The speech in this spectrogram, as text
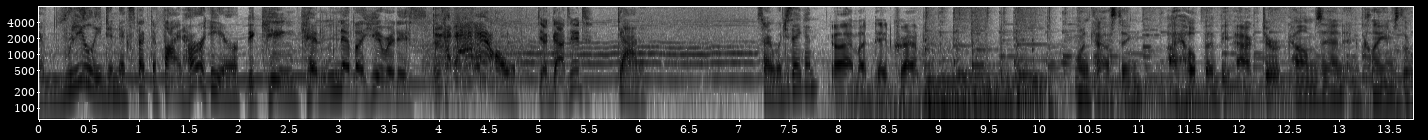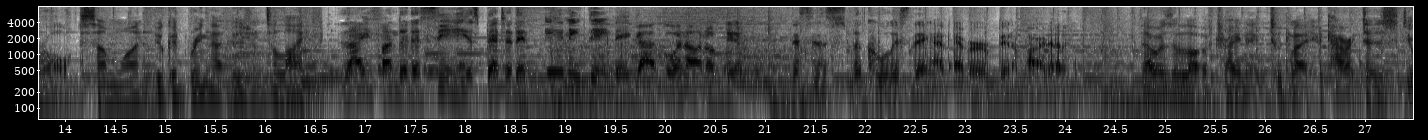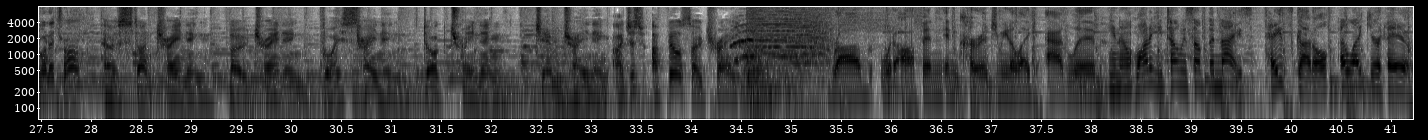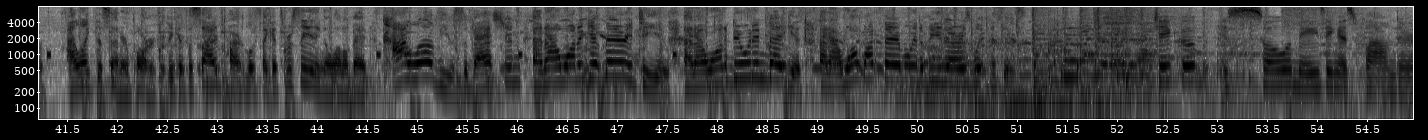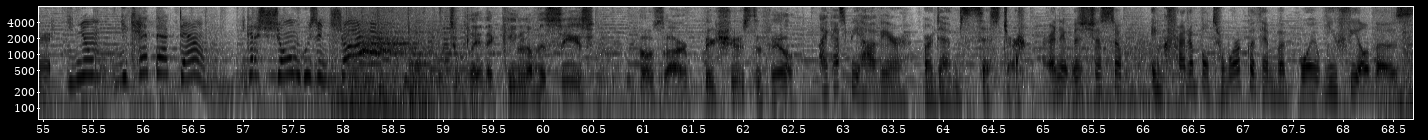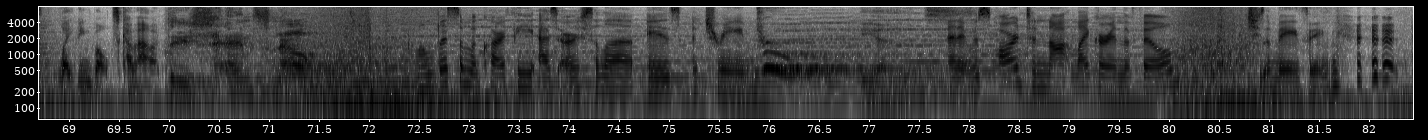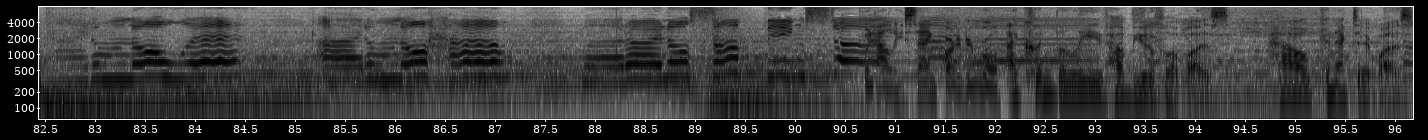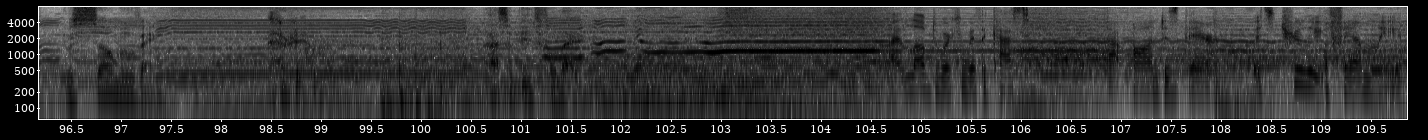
I really didn't expect to find her here. The king can never hear of this. Ow! You got it? Got it. Sorry, what'd you say again? I'm a dead crab. When casting, I hope that the actor comes in and claims the role. Someone who could bring that vision to life. Life under the sea is better than anything they got going on up there. This is the coolest thing I've ever been a part of. There was a lot of training to play the characters. Do you want to try? There was stunt training, boat training, voice training, dog training, gym training. I just, I feel so trained. Rob would often encourage me to like ad lib. You know, why don't you tell me something nice? Hey, Scuttle, I like your hair. I like the center part because the side part looks like it's receding a little bit. I love you, Sebastian, and I want to get married to you, and I want to do it in Vegas, and I want my family to be there as witnesses. Jacob is so amazing as Flounder. You know, you can't back down. You gotta show him who's in charge. To play the king of the seas, those are big shoes to fill. I got to be Javier Bardem's sister, and it was just so incredible to work with him. But boy, you feel those lightning bolts come out. This ends now. Melissa McCarthy as Ursula is a dream. True. Yes. And it was hard to not like her in the film. She's amazing. I don't know where, I don't know how, but I know something so. When Halle sang part of your world, I couldn't believe how beautiful it was, how connected it was. It was so moving. Ariel. That's a beautiful name. I loved working with the cast. That bond is there. It's truly a family.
